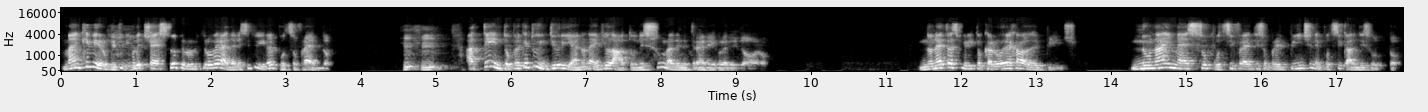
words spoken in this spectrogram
ma è anche vero che tutto l'eccesso te lo ritroverai da restituire al pozzo freddo. Mm-hmm. Attento perché tu in teoria non hai violato nessuna delle tre regole di Doro. Non hai trasferito calore a cavallo del pinch. Non hai messo pozzi freddi sopra il pinch né pozzi caldi sotto.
